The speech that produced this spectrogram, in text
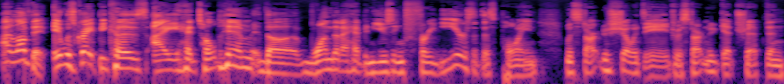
I loved it. It was great because I had told him the one that I had been using for years at this point was starting to show its age, was starting to get chipped, and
